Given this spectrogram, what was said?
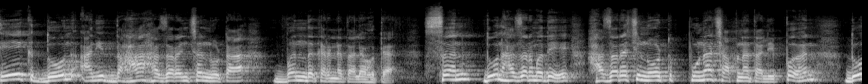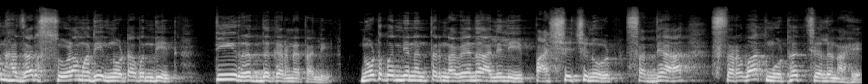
एक दोन आणि दहा हजारांच्या नोटा बंद करण्यात आल्या होत्या. सन दोन हजारमध्ये हजाराची नोट पुन्हा छापण्यात आली पण दोन हजार सोळामधील नोटाबंदीत ती रद्द करण्यात आली. नोटबंदीनंतर नव्यानं आलेली पाचशेची नोट सध्या सर्वात मोठं चलन आहे.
